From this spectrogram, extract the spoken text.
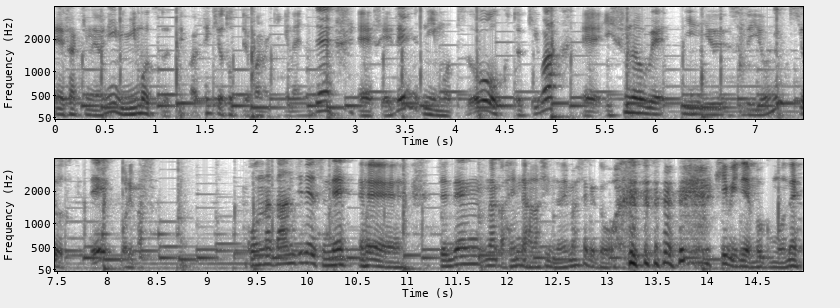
えー、さっきのように荷物っていうか席を取っておかなきゃいけないので、えー、せいぜい荷物を置くときは、え椅子の上にするように気をつけております。こんな感じですね。えー、全然なんか変な話になりましたけど、日々ね、僕もね、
